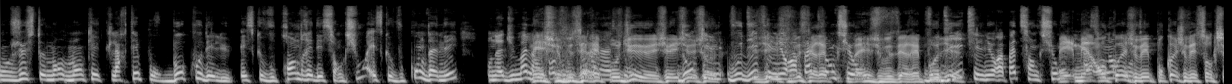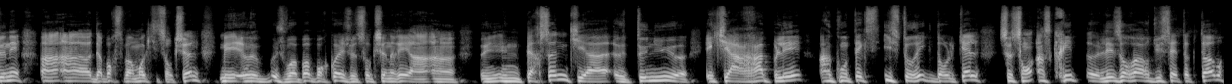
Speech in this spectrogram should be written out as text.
ont justement manqué de clarté pour beaucoup d'élus. Est-ce que vous prendrez des sanctions? Est-ce que vous condamnez? On a du mal à Mais je vous ai répondu. Je, je- Donc, je- vous dites qu'il n'y aura vous pas de sanctions. Ben, je vous ai Vous répondu. dites qu'il n'y aura pas de sanctions. Mais, en quoi je vais pourquoi je vais sanctionner un, un d'abord c'est pas moi qui sanctionne mais euh, je vois pas pourquoi je sanctionnerais un, un- une personne qui a euh, tenu euh, et qui a rappelé un contexte historique dans lequel se sont inscrites euh, les horreurs du 7 octobre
